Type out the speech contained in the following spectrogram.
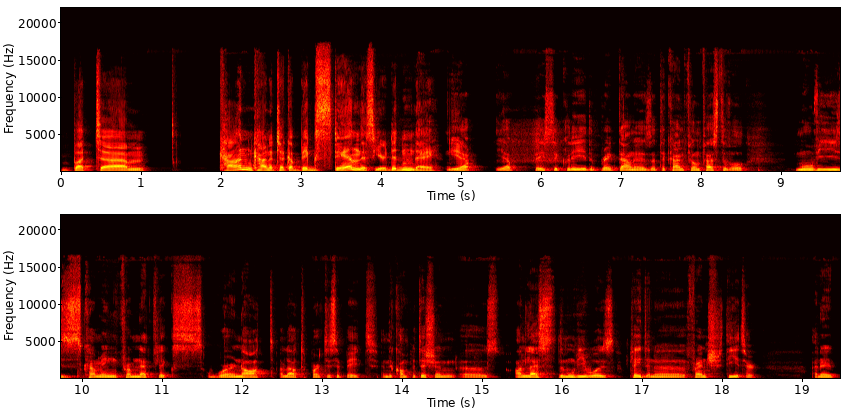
but um, Cannes kind of took a big stand this year didn't they Yep, yep. Basically, the breakdown is at the Cannes Film Festival, movies coming from Netflix were not allowed to participate in the competition uh, unless the movie was played in a French theater. And it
